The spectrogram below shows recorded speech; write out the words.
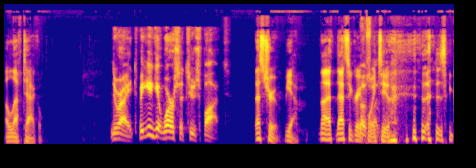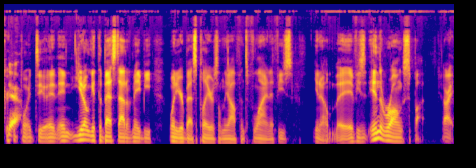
a left tackle. Right, but you get worse at two spots. That's true. Yeah, no, that's a great Most point too. that is a great yeah. point too. And, and you don't get the best out of maybe one of your best players on the offensive line if he's you know if he's in the wrong spot. All right,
